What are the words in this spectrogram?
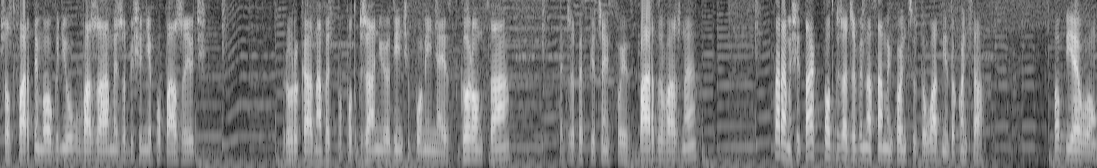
Przy otwartym ogniu uważamy, żeby się nie poparzyć. Rurka nawet po podgrzaniu i odjęciu płomienia jest gorąca, także bezpieczeństwo jest bardzo ważne. Staramy się tak podgrzać, żeby na samym końcu to ładnie do końca objęło.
